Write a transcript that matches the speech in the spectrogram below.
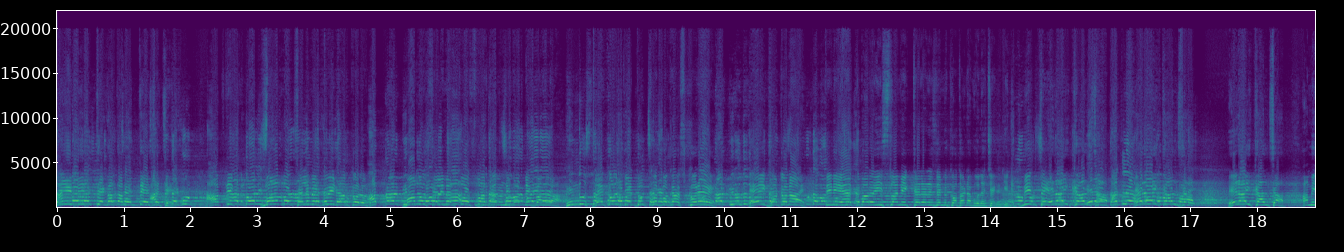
দেশে মিথ্যে কথা বলতে আপনি আপনি দল মোহাম্মদ সেলিমের terrorism করুন। আপনার মোহাম্মদ সেলিমের পোস্ট বার রিপাবলিক বাংলা। দেখুন যে দুঃখ প্রকাশ করে আপনার বিরোধী এই ঘটনায় তিনি একবারও ইসলামিক টেরোরিজম কথাটা বলেছেন কিনা? মিথ্যে এরাই কালসাপ এরাই কালসাপ এরাই কালসাপ আমি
